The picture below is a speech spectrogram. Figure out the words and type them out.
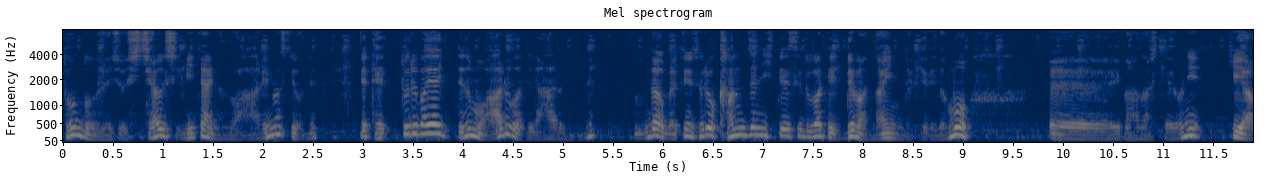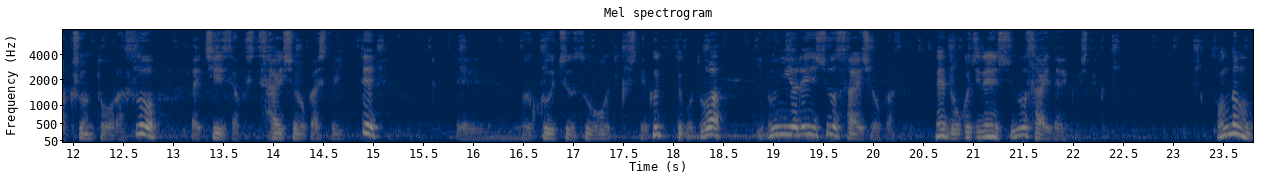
ト運動の練習しちゃうし、みたいなのはありますよね。で、手っ取り早いってのもあるわけだ、ある意味ね。だから別にそれを完全に否定するわけではないんだけれども、えー、今話したように、非アクショントーラスを小さくして最小化していって、えー、無空中数を大きくしていくってことは、異分野練習を最小化する。ね、独自練習を最大化していく。そんなもん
